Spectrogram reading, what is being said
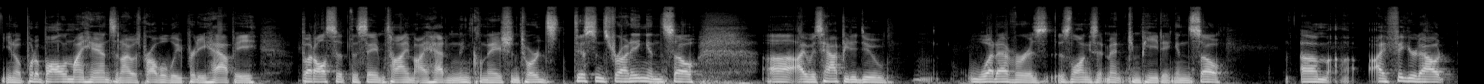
you know, put a ball in my hands, and I was probably pretty happy. But also at the same time, I had an inclination towards distance running, and so uh, I was happy to do whatever as as long as it meant competing. And so um, I figured out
